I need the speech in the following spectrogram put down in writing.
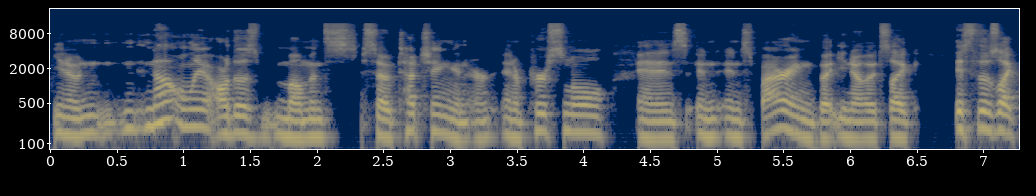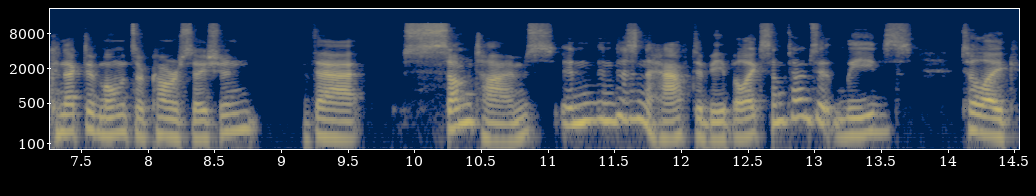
You know n- not only are those moments so touching and interpersonal and in, inspiring but you know it's like it's those like connective moments of conversation that sometimes and it doesn't have to be but like sometimes it leads to like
